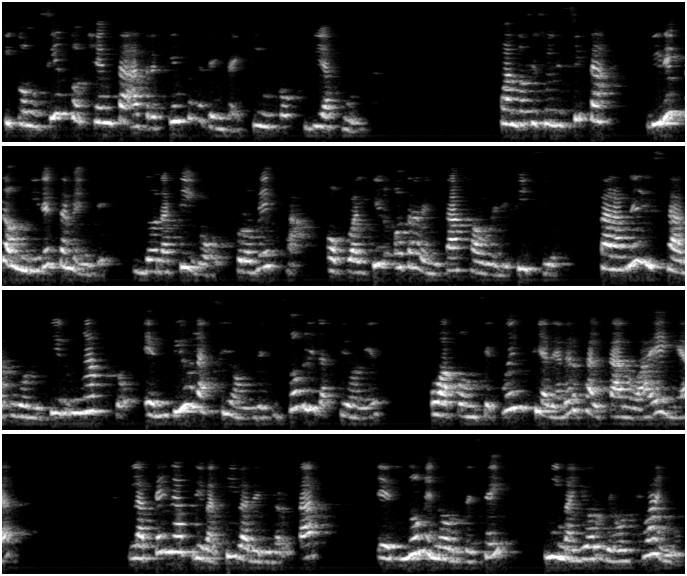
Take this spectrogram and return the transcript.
y con 180 a 375 días multa. Cuando se solicita directa o indirectamente donativo, promesa o cualquier otra ventaja o beneficio para realizar u omitir un acto en violación de sus obligaciones o a consecuencia de haber faltado a ellas, la pena privativa de libertad es no menor de 6 ni mayor de 8 años,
